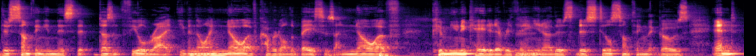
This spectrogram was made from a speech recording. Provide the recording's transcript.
there's something in this that doesn't feel right, even though I mm-hmm. know I've covered all the bases. I know I've communicated everything. Mm-hmm. You know, there's there's still something that goes and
